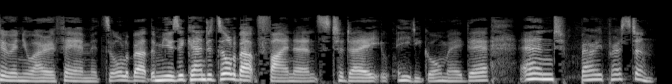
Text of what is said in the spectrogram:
2NURFM, it's all about the music and it's all about finance today. Edie Gourmet there and Barry Preston.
